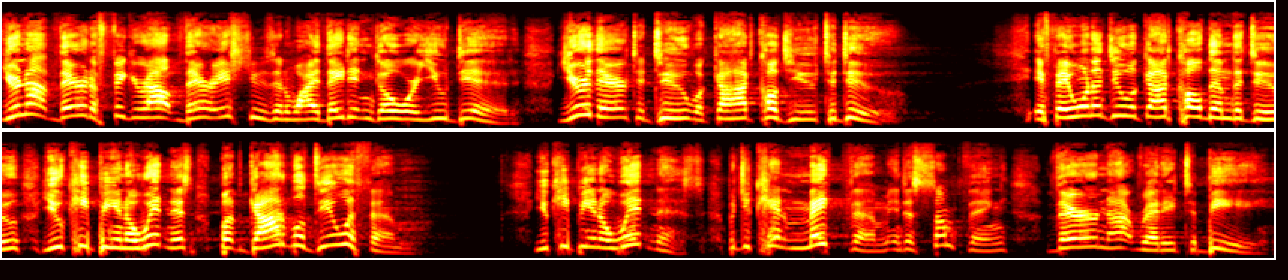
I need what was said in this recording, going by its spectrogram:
You're not there to figure out their issues and why they didn't go where you did. You're there to do what God called you to do. If they want to do what God called them to do, you keep being a witness, but God will deal with them. You keep being a witness, but you can't make them into something they're not ready to be.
